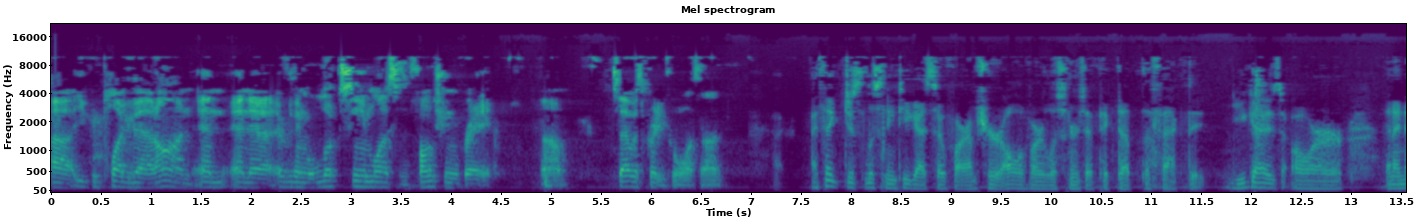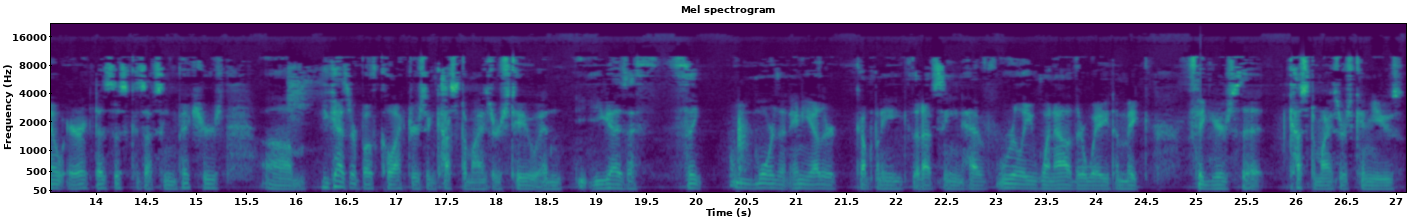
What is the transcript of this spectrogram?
uh, you can plug that on, and and uh, everything will look seamless and function great. Um, so that was pretty cool, I thought. I think just listening to you guys so far, I'm sure all of our listeners have picked up the fact that you guys are, and I know Eric does this because I've seen pictures. Um, you guys are both collectors and customizers too, and you guys, I think, more than any other company that I've seen, have really went out of their way to make figures that customizers can use.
